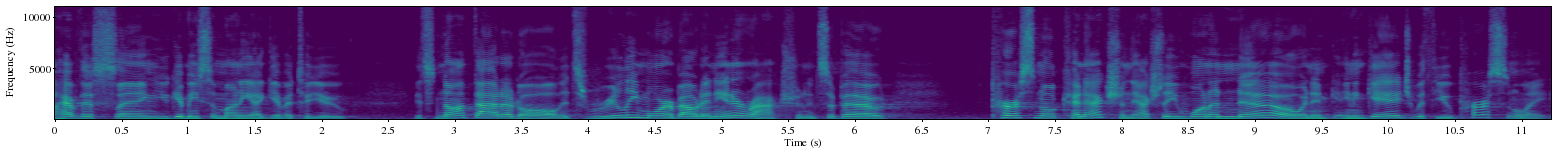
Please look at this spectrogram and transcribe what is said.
I have this thing, you give me some money, I give it to you. It's not that at all. It's really more about an interaction. It's about personal connection. They actually want to know and engage with you personally.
